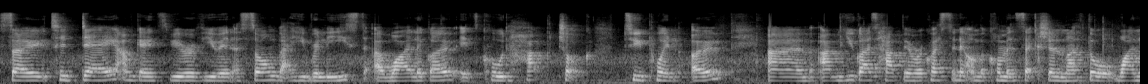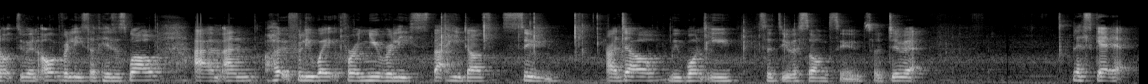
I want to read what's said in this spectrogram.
So today I'm going to be reviewing a song that he released a while ago. It's called Hak Chok 2.0 um, um, you guys have been requesting it on the comment section and I thought why not do an old release of his as well um, and hopefully wait for a new release that he does soon. Adel, we want you to do a song soon, so do it. Let's get it.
